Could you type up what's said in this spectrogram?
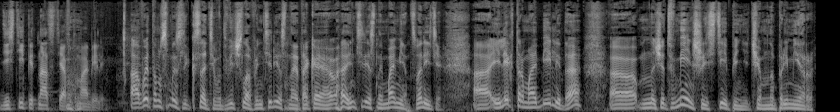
10-15 автомобилей. А в этом смысле, кстати, вот, Вячеслав, интересная такая, интересный момент. Смотрите, а, электромобили, да, а, значит, в меньшей степени, чем, например,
